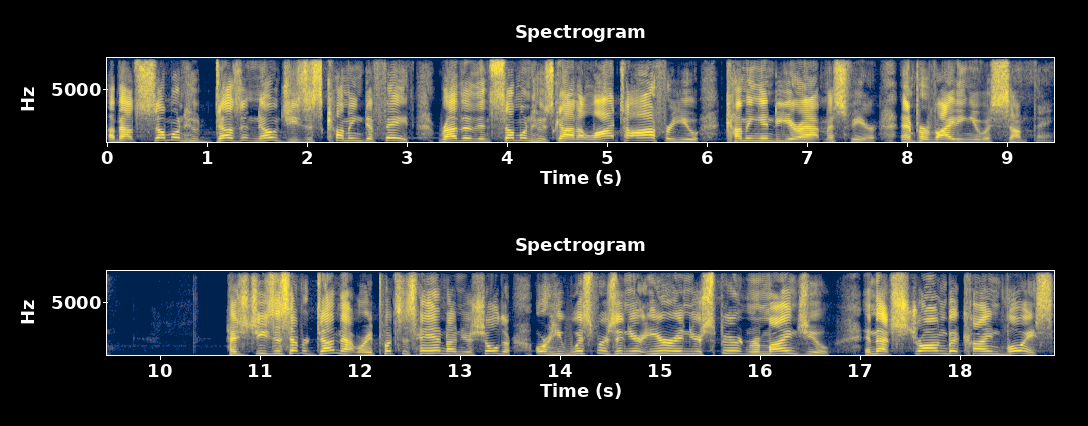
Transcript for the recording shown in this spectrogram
about someone who doesn't know Jesus coming to faith rather than someone who's got a lot to offer you coming into your atmosphere and providing you with something. Has Jesus ever done that where he puts his hand on your shoulder or he whispers in your ear in your spirit and reminds you in that strong but kind voice,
